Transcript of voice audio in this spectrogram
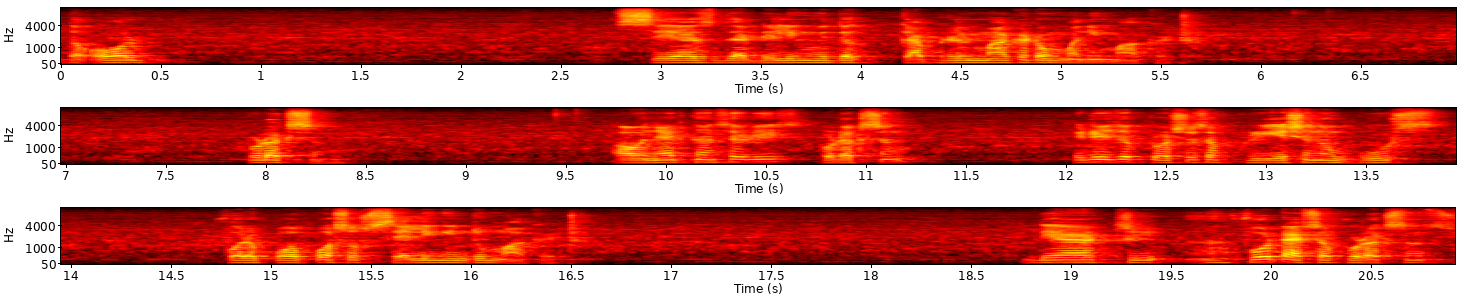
The all shares that dealing with the capital market or money market? Production. Our net concept is production. It is the process of creation of goods for a purpose of selling into market. There are three uh, four types of productions.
